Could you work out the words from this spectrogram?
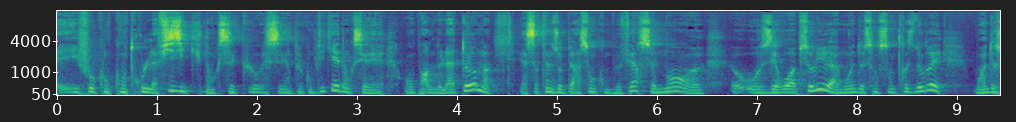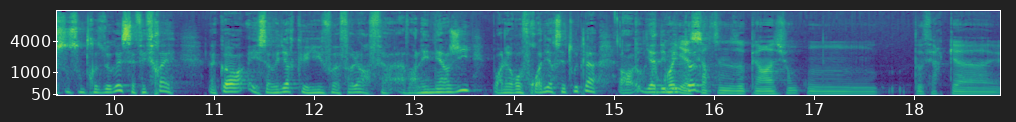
il faut qu'on contrôle la physique. Donc, c'est un peu compliqué. Donc, c'est, on parle de l'atome. Il y a certaines opérations qu'on peut faire seulement euh, au zéro absolu, à moins 273 degrés. Moins 273 degrés, ça fait frais. D'accord? Et ça veut dire qu'il va falloir faire, avoir l'énergie pour aller refroidir ces trucs-là. Alors, il y a des Pourquoi il y a méthodes. certaines opérations qu'on peut faire qu'à euh,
